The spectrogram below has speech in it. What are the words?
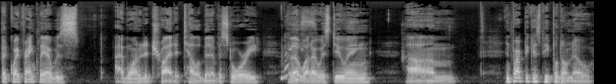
but quite frankly, I was, I wanted to try to tell a bit of a story nice. about what I was doing. Um, in part because people don't know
